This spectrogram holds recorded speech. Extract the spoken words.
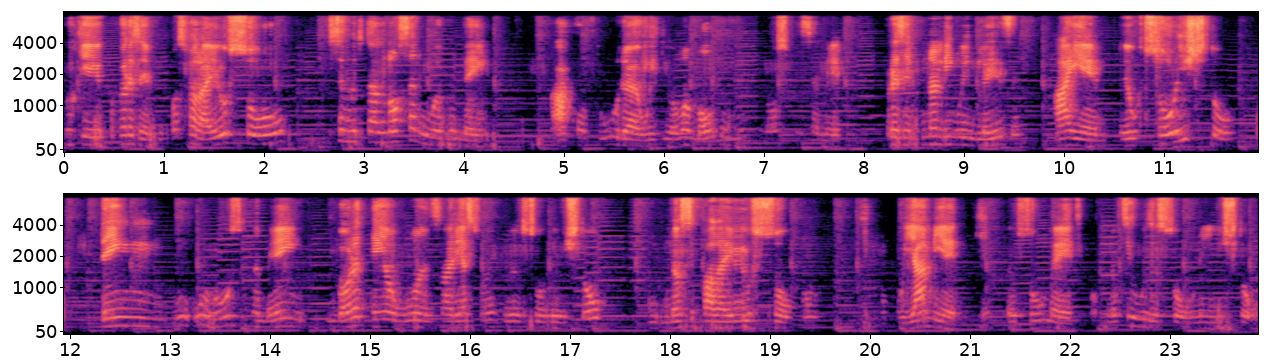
Porque, por exemplo, posso falar, eu sou. Isso é muito da nossa língua também. A cultura, o idioma molda muito o nosso pensamento. Por exemplo, na língua inglesa, I am. Eu sou e estou. Tem o, o russo também, embora tenha algumas variações do eu sou eu estou, não se fala eu sou. Tipo, я médico, eu sou um médico. Não se usa sou nem estou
